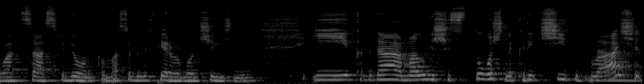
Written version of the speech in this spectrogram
у отца с ребенком, особенно в первый год жизни. И когда малыш истошно кричит и плачет,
